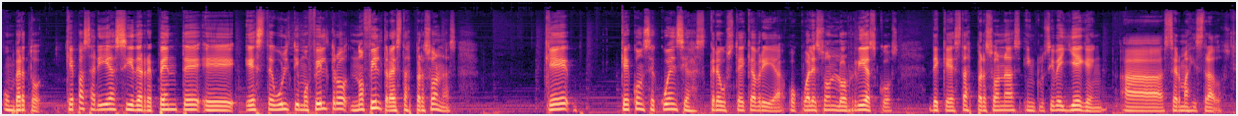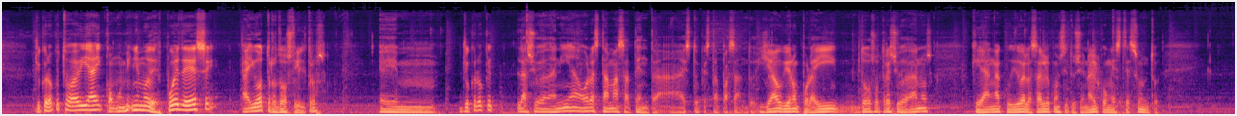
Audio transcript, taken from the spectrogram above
Humberto, ¿qué pasaría si de repente eh, este último filtro no filtra a estas personas? ¿Qué, ¿Qué consecuencias cree usted que habría o cuáles son los riesgos? De que estas personas inclusive lleguen a ser magistrados? Yo creo que todavía hay, como mínimo después de ese, hay otros dos filtros. Em, yo creo que la ciudadanía ahora está más atenta a esto que está pasando. Y ya hubieron por ahí dos o tres ciudadanos que han acudido a la sala constitucional con este asunto.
